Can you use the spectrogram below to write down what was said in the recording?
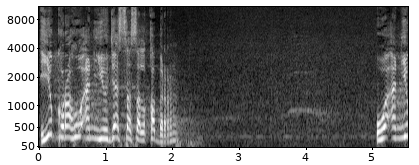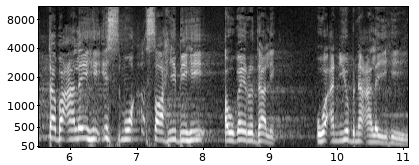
yukrahu an yujassasal qabr wa an yuktaba alaihi ismu sahibihi au ghairu dhalik wa an yubna alaihi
